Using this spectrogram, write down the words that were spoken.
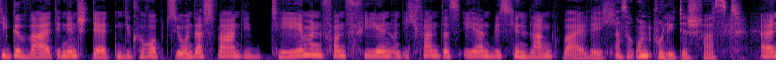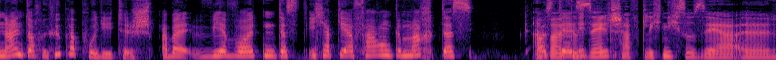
die Gewalt in den Städten, die Korruption, das waren die Themen von vielen und ich fand das eher ein bisschen langweilig. Also unpolitisch fast. Äh, nein, doch hyperpolitisch. Aber wir wollten, das, ich habe die Erfahrung gemacht, dass aber gesellschaftlich nicht so sehr äh,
